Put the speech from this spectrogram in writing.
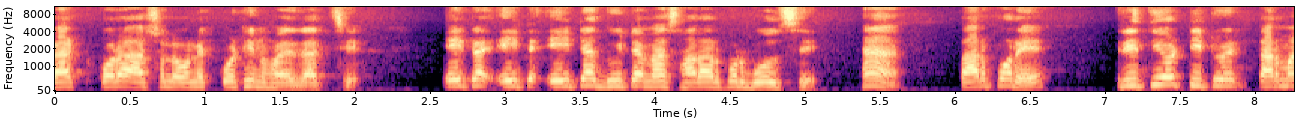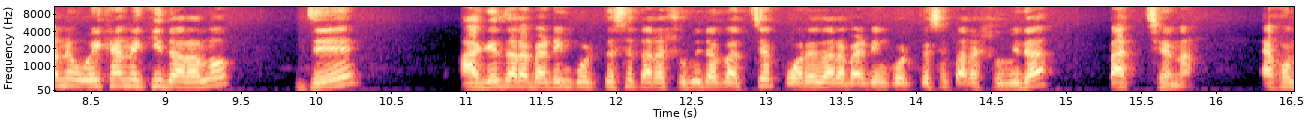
ব্যাট করা আসলে অনেক কঠিন হয়ে যাচ্ছে। এইটা এইটা এইটা দুইটা ম্যাচ হারার পর বলছে। হ্যাঁ তারপরে তৃতীয় টি তার মানে ওইখানে কি দাঁড়াল? যে আগে যারা ব্যাটিং করতেছে তারা সুবিধা পাচ্ছে, পরে যারা ব্যাটিং করতেছে তারা সুবিধা পাচ্ছে না। এখন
